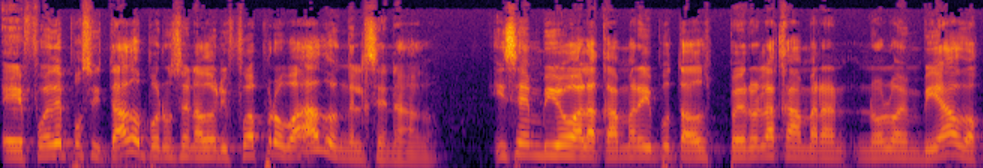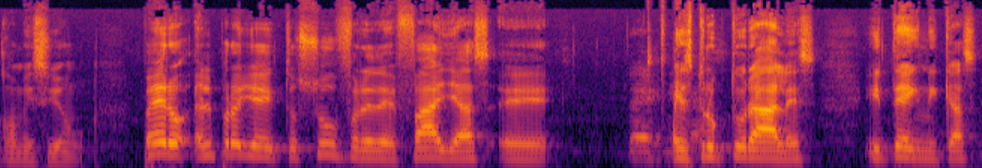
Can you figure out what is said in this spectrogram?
eh, fue depositado por un senador y fue aprobado en el Senado. Y se envió a la Cámara de Diputados, pero la Cámara no lo ha enviado a comisión. Pero el proyecto sufre de fallas eh, estructurales y técnicas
